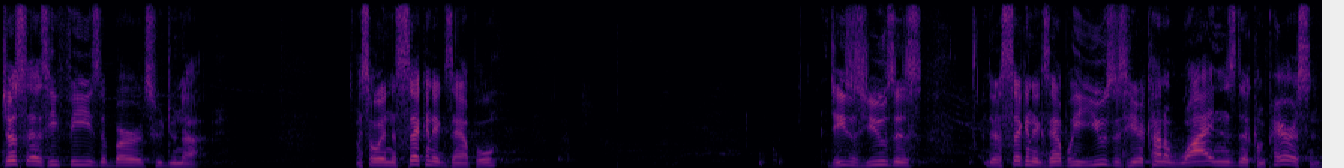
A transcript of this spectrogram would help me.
just as he feeds the birds who do not? And so in the second example, Jesus uses the second example he uses here kind of widens the comparison.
